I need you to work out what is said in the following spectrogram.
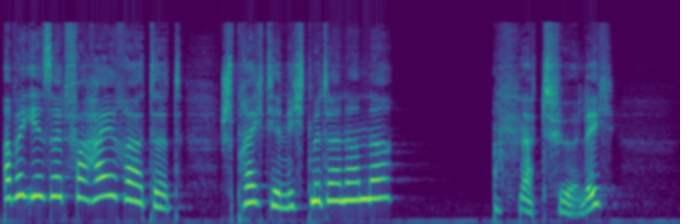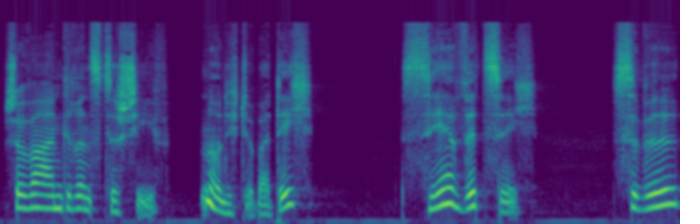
Aber ihr seid verheiratet. Sprecht ihr nicht miteinander? Natürlich. Siobhan grinste schief. Nur nicht über dich. Sehr witzig. Sibyl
